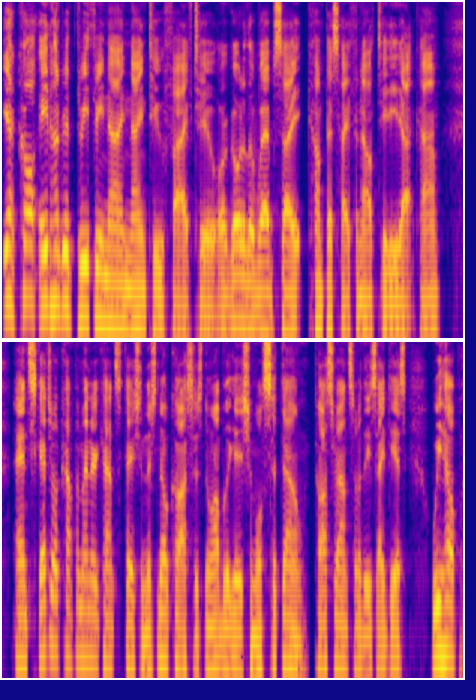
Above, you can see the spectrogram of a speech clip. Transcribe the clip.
Yeah, call 800 339 9252 or go to the website compass-ltd.com and schedule a complimentary consultation. There's no cost, there's no obligation. We'll sit down, toss around some of these ideas. We help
